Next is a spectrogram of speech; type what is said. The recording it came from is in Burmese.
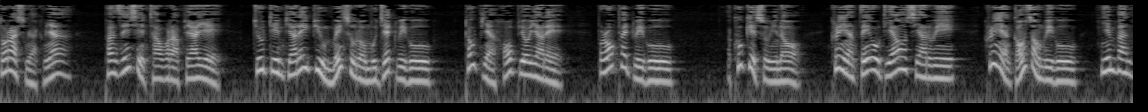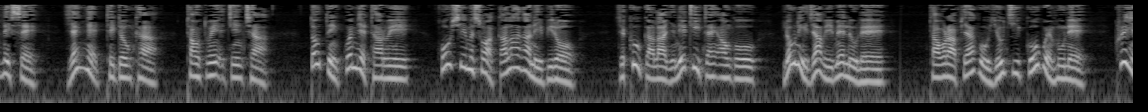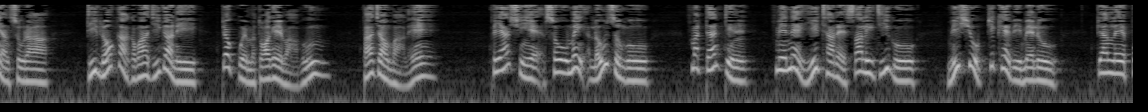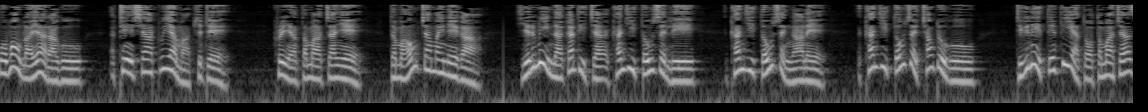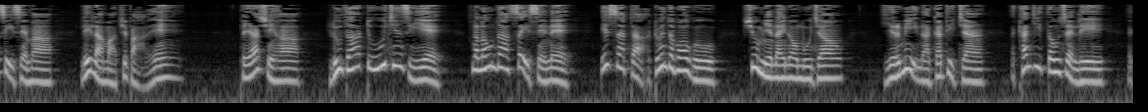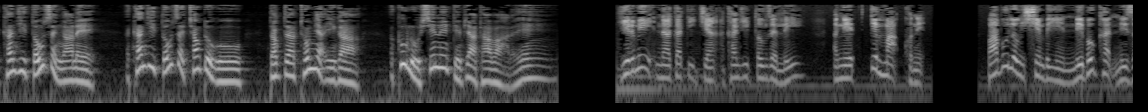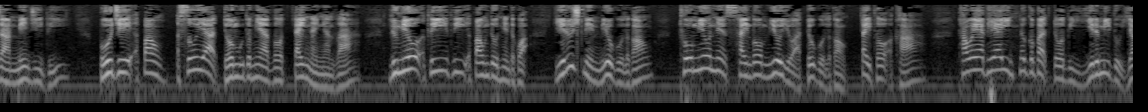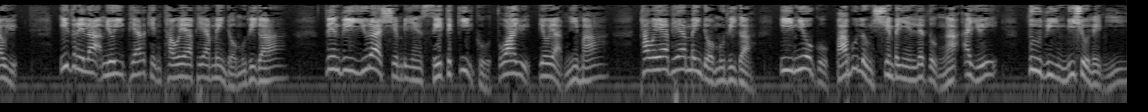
တော်ရရှိမြခင်ဗျာဖန်ဆင်းရှင်သာဝရဘုရားရဲ့ကြိုတင်ပြရိတ်ပြုမိန့်ဆိုတော်မူချက်တွေကိုထုတ်ပြန်ဟောပြောရတဲ့ပရောဖက်တွေကိုအခုခေတ်ဆိုရင်တော့ခရိယန်သင်းအုပ်တရားဆရာတွေခရိယန်ခေါင်းဆောင်တွေကိုညှဉ်းပန်းနှိပ်စက်ရိုက်နှက်ထိတ်တုံးခထောင်သွင်းအကျဉ်းချတုတ်တင်ကွက်မြက်ထားတွေဟိုးရှိမစွာကာလကနေပြီးတော့ယခုကာလယနေ့ထိတိုင်အောင်ကို လုံနေကြပြီမဲ့လို့လေသာဝရဘုရားကိုယုံကြည်ကိုးကွယ်မှုနဲ့ခရိယန်ဆိုတာ ဒီလောကကဘာကြီးကနေပျောက်ကွယ်မသွားခဲ့ပါဘူး။ဘာကြောင့်ပါလဲ။ဖျားရှင်ရဲ့အဆိုအမိန့်အလုံးစုံကိုမှတ်တမ်းတင်မှင်နဲ့ရေးထားတဲ့စာလီကြီးကိုမိရှုပစ်ခဲ့ပေမဲ့လို့ပြန်လဲပေါ်ပေါက်လာရတာကို အထင်ရှားတွေ့ရမှာဖြစ်တဲ့ခရိယန်တမန်ကျမ်းရဲ့ဓမ္မဟောင်းကျမ်းပိုင်းတွေကယေရမိနာဂတိကျမ်းအခန်းကြီး34အခန်းကြီး35နဲ့အခန်းကြီး36တို့ကိုဒီကနေ့သင်သိရသောတမန်ကျမ်းအစီအစဉ်မှာလေ့လာမှာဖြစ်ပါတယ်။ ဖျားရှင်ဟာလူသားတူဦးချင်းစီရဲ့နှလုံးသားစိတ်အစဉ်နဲ့အစ္ဆတအတွင်းသဘောကို ရှုမြင်နိုင်တော်မူကြောင်းယေရမိအနာဂတိကျမ်းအခန်းကြီး34အခန်းကြီး35နဲ့အခန်းကြီး36တို့ကိုဒေါက်တာထွန်းမြတ်အေးကအခုလိုရှင်းလင်းတင်ပြထားပါတယ်။ယေရမိအနာဂတိကျမ်းအခန်းကြီး34အငယ်1မှ9ဘာဘူးလုံရှင်ဘရင်နေဘုခတ်နေဇာမင်းကြီးသည်ဘိုးကြီးအပေါင်းအစိုးရတော်မူသမျှသောတိုင်းနိုင်ငံသား လူမျိုးအသီးအသီးအပေါင်းတို့နှင့်တကွယေရုရှလင်မြို့ကို၎င်းထိုမြို့နှင့်ဆိုင်သောမြို့ရွာတို့ကို၎င်းတိုက်သောအခါထာဝရဘုရား၏နှုတ်ကပတ်တော်သည်ယေရမိသို့ရောက်၍ဣသရေလအမျိုး၏ဘုရားသခင်ထာဝရဘုရားမိန့်တော်မူသည်ကားသင်သည်ယူရရှင်ဘရင်ဇေတကိကိုတွား၍ပြောရမည်မှာထာဝရဘုရားမိန့်တော်မူသည်ကားဤမြို့ကိုဘာဘူးလုံရှင်ဘရင်လက်သို့ငါအပ်၍သူသည်မိရှို့လိမ့်မည်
